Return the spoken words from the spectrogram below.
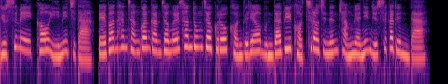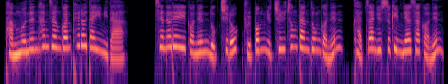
뉴스메이커 이미지다. 매번 한 장관 감정을 선동적으로 건드려 문답이 거칠어지는 장면이 뉴스가 된다. 반문은 한 장관 패러다임이다. 채널A 거는 녹취록 불법 유출 청담동 거는 가짜뉴스 김여사 거는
